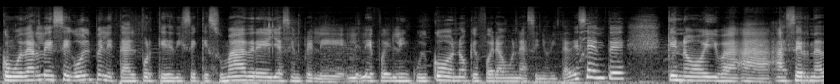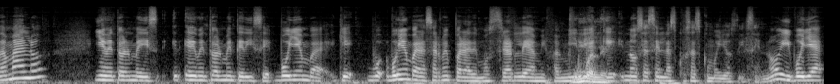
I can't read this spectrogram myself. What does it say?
como darle ese golpe letal porque dice que su madre, ella siempre le, le, fue, le inculcó, ¿no? Que fuera una señorita decente, que no iba a, hacer nada malo. Y eventualmente, eventualmente dice, voy a, que voy a embarazarme para demostrarle a mi familia que no se hacen las cosas como ellos dicen, ¿no? Y voy a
